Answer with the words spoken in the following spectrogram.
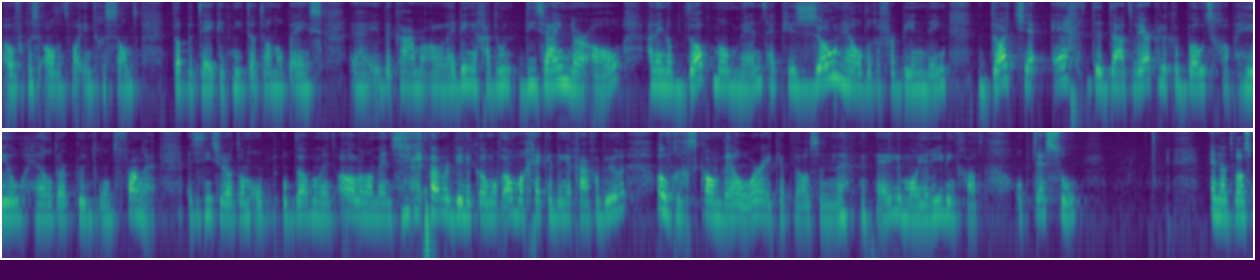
Overigens altijd wel interessant. Dat betekent niet dat dan opeens uh, de Kamer allerlei dingen gaat doen. Die zijn er al. Alleen op dat moment heb je zo'n heldere verbinding dat je echt de daadwerkelijke boodschap heel helder kunt ontvangen. Het is niet zo dat dan op, op dat moment allemaal mensen de Kamer binnenkomen of allemaal gekke dingen gaan gebeuren. Overigens kan wel hoor. Ik heb wel eens een, hele mooie reading gehad op Tessel. En dat was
